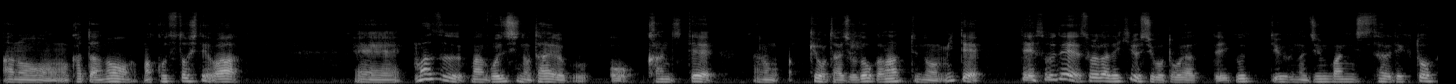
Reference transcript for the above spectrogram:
あの方の、まあ、コツとしては、え、まず、まあ、ご自身の体力を感じてあの今日の体調どうかなっていうのを見てでそれでそれができる仕事をやっていくっていう風な順番にされていくと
